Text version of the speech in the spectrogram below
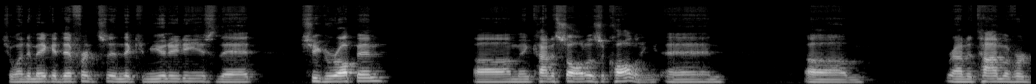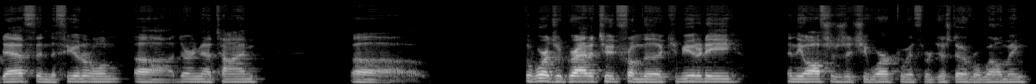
She wanted to make a difference in the communities that she grew up in um, and kind of saw it as a calling. And um, around the time of her death and the funeral uh, during that time. The words of gratitude from the community and the officers that she worked with were just overwhelming.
